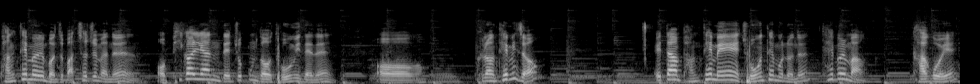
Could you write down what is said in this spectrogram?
방템을 먼저 맞춰주면은 어, 피 관리하는데 조금 더 도움이 되는 어, 그런 템이죠. 일단 방템의 좋은 템으로는 태블망, 가고일,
